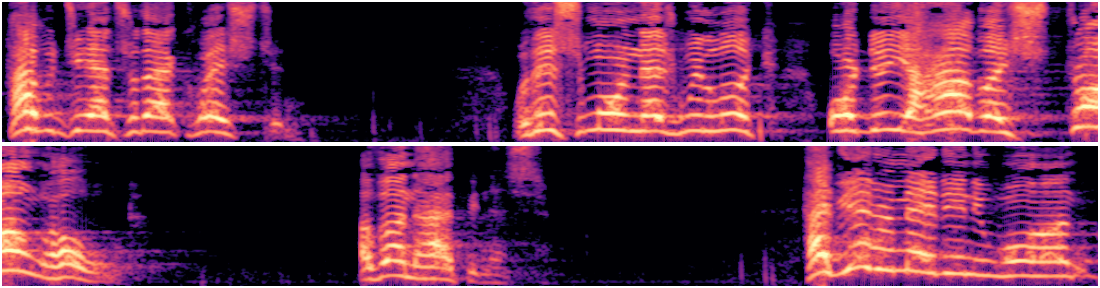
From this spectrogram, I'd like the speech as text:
How would you answer that question? Well, this morning as we look, or do you have a stronghold of unhappiness? Have you ever met anyone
